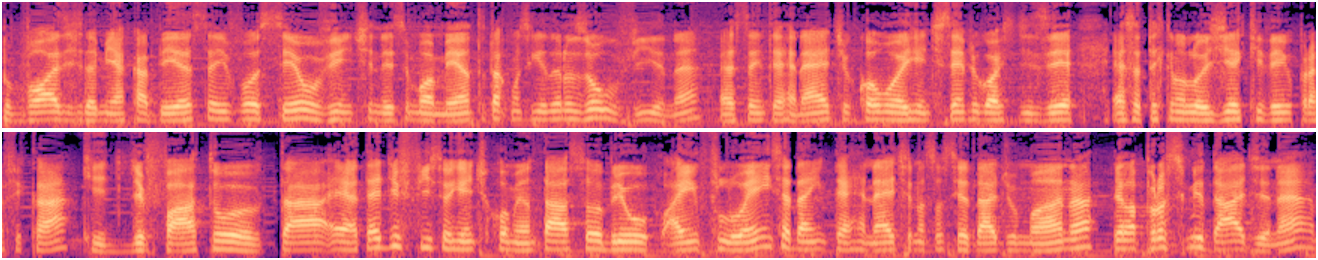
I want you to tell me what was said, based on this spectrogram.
vozes da minha cabeça e você, ouvinte, nesse momento, está conseguindo nos ouvir, né? Essa internet, como a gente sempre gosta de dizer, essa tecnologia que veio para ficar, que de fato tá é até difícil a gente comentar sobre o, a influência da internet na sociedade humana pela proximidade, né?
